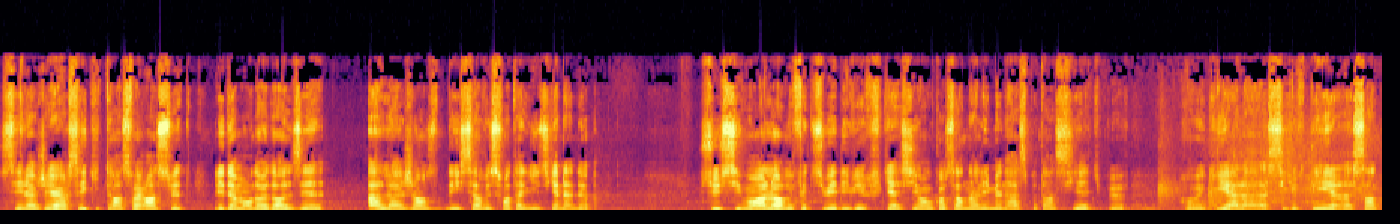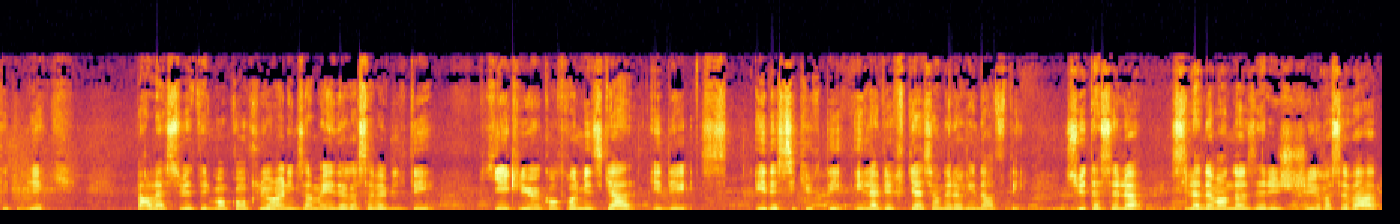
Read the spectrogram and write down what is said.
C'est la GRC qui transfère ensuite les demandeurs d'asile à l'Agence des services frontaliers du Canada, ceux-ci vont alors effectuer des vérifications concernant les menaces potentielles qui peuvent provoquer à la sécurité et à la santé publique. Par la suite, ils vont conclure un examen de recevabilité qui inclut un contrôle médical et, et de sécurité et la vérification de leur identité. Suite à cela, si la demande d'asile est jugée recevable,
